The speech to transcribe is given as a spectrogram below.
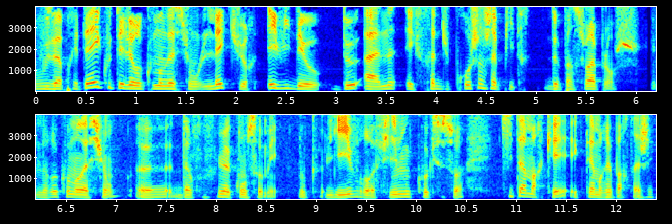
Vous vous apprêtez à écouter les recommandations lecture et vidéo de Anne, extraites du prochain chapitre de Pain sur la planche. Une recommandation euh, d'un contenu à consommer. Donc livre, film, quoi que ce soit, qui t'a marqué et que t'aimerais partager.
